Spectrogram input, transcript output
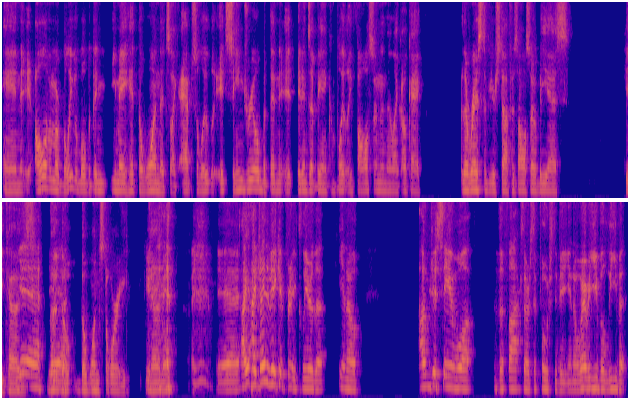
and it, all of them are believable but then you may hit the one that's like absolutely it seems real but then it, it ends up being completely false and then they're like okay the rest of your stuff is also bs because yeah, the, yeah. the, the one story you know what i mean yeah I, I try to make it pretty clear that you know i'm just saying what the facts are supposed to be, you know, wherever you believe it.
